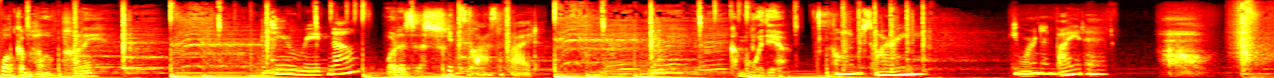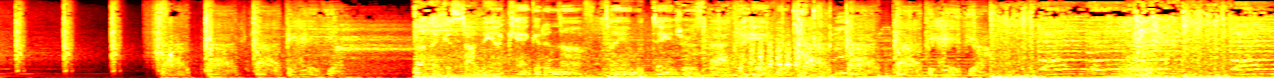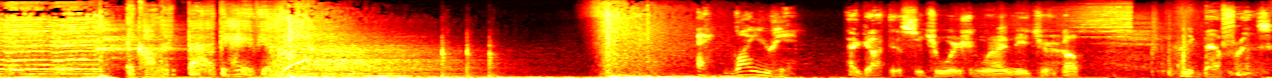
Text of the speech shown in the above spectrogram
Welcome home, honey. Do you read now? What is this? It's classified. Coming with you. Oh, I'm sorry. You weren't invited. Nothing can stop me, I can't get enough. Playing with danger is bad behavior. Bad, bad behavior. They call it bad behavior. Are you here? I got this situation where I need your help. I need bad friends.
